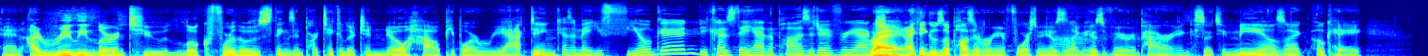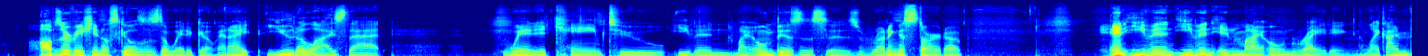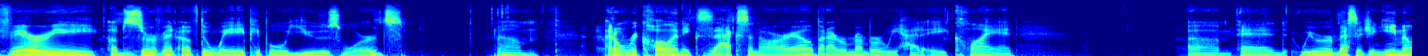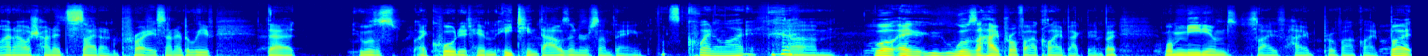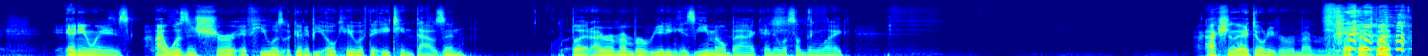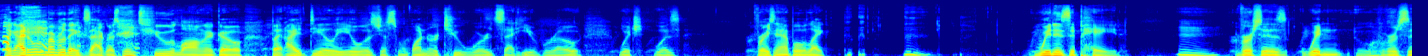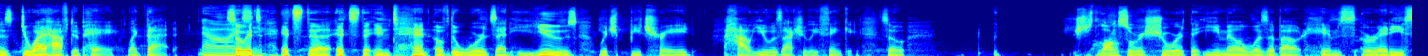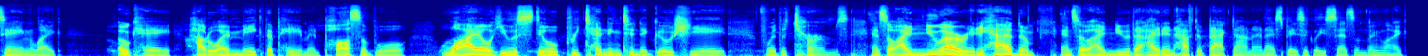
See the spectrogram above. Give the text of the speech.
and I really learned to look for those things in particular to know how people are reacting. Because it made you feel good because they had a positive reaction. Right. I think it was a positive reinforcement. It was like it was ah. very empowering. So to me, I was like, okay, observational skills is the way to go. And I utilized that when it came to even my own businesses, running a startup, and even even in my own writing. Like I'm very observant of the way people use words. Um, I don't recall an exact scenario, but I remember we had a client um, and we were messaging email, and I was trying to decide on price, and I believe that it was I quoted him eighteen thousand or something. It's quite a lot. um, well, it was a high profile client back then, but well, medium size, high profile client. But, anyways, I wasn't sure if he was going to be okay with the eighteen thousand. But I remember reading his email back, and it was something like. Actually, I don't even remember. But, but, but like I don't remember the exact. It's been too long ago. But ideally, it was just one or two words that he wrote, which was, for example, like, when is it paid? Hmm. versus when versus do I have to pay like that. Oh, so I it's see. it's the it's the intent of the words that he used which betrayed how he was actually thinking. So long story short, the email was about him already saying like, okay, how do I make the payment possible while he was still pretending to negotiate for the terms? And so I knew I already had them. And so I knew that I didn't have to back down. And I basically said something like,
